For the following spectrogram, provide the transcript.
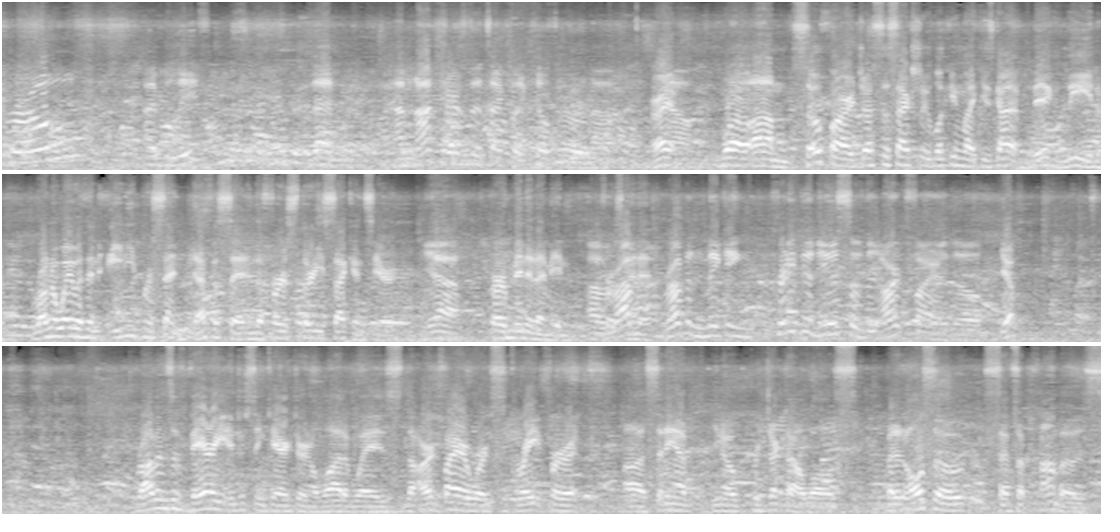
throw. I believe that I'm not sure if that's actually a kill throw or not. All right. No. Well, um, so far, Justice actually looking like he's got a big lead. Run away with an 80% deficit in the first 30 seconds here, Yeah, or minute, I mean, uh, first Robin, minute. Robin making pretty good use of the arc fire though. Yep. Robin's a very interesting character in a lot of ways. The arc fire works great for uh, setting up, you know, projectile walls, but it also sets up combos.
